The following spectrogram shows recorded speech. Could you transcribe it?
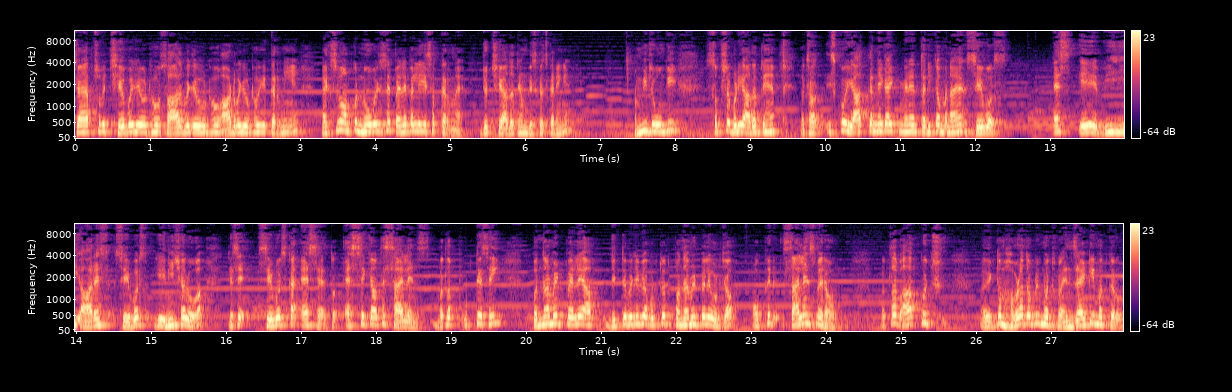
चाहे आप सुबह छः बजे उठो, सात बजे उठो, आठ बजे उठो, ये करनी है। मैक्सिमम आपको नौ बजे से पहले पहले ये सब करना है, जो छह आदतें हम डिस्कस करेंगे। अमीर लोगों की सबसे बड़ी आदतें हैं। अच्छा इसको याद करने का एक मैंने तरीका बनाया savers S A V E R S savers ये इनिशियल होगा। जैसे सेवर्स का एस है तो एस से क्या होता है? साइलेंस मतलब उठते सही, पंद्रह मिनट पहले आप जितने बजे भी आप उठते हो तो पंद्रह मिनट पहले उठ जाओ और फिर साइलेंस में रहो। मतलब आप कुछ, एकदम हबड़ा दबड़ी मत करो एंजाइटी मत करो।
